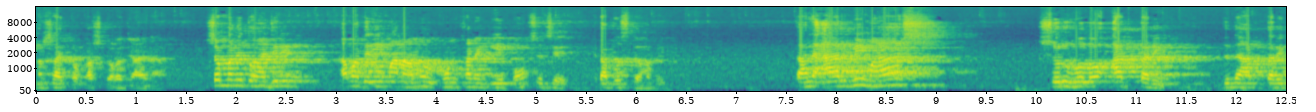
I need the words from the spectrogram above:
ভাষায় প্রকাশ করা যায় না। সম্মানিত হাজিরিন, আমাদের ইমান আমল কোনখানে গিয়ে পৌঁছেছে এটা বুঝতে হবে। তাহলে আরবি মাস শুরু হলো আট তারিখ। যদি আট তারিখ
